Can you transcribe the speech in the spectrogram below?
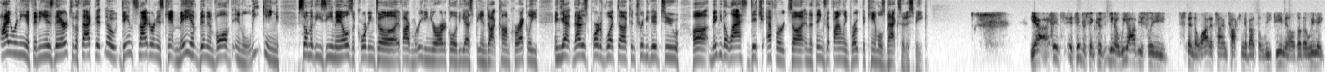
irony, if any, is there to the fact that no Dan Snyder and his camp may have been involved in leaking some of these emails, according to uh, if I'm reading your article at ESPN.com correctly, and yet that is part of what uh, contributed to uh, maybe the last ditch efforts uh, and the things that finally broke the camel's back, so to speak. Yeah, it's it's interesting because you know we obviously spend a lot of time talking about the leaked emails, although we make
